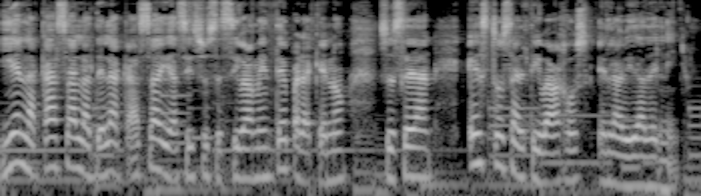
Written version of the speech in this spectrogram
y en la casa las de la casa y así sucesivamente para que no sucedan estos altibajos en la vida del niño.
